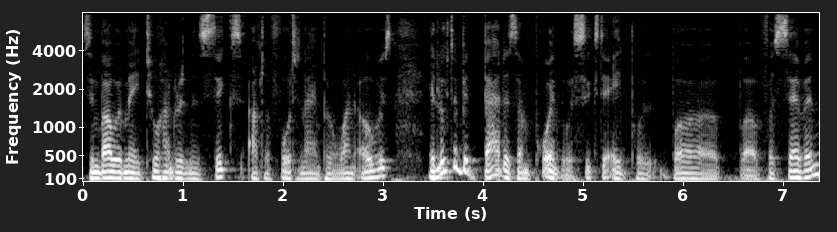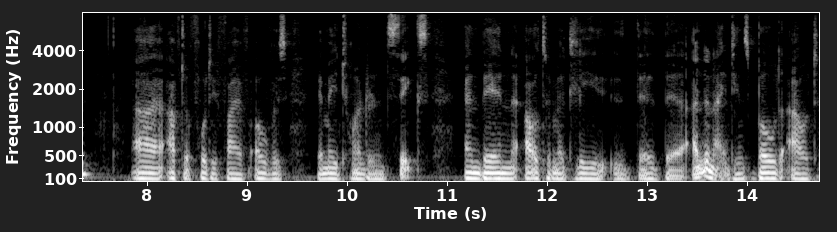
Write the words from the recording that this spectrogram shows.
Zimbabwe made 206 out of 49.1 overs. It looked a bit bad at some point. There was 68 for, seven. Uh, after 45 overs, they made 206 and then ultimately the, the under 19s bowled out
